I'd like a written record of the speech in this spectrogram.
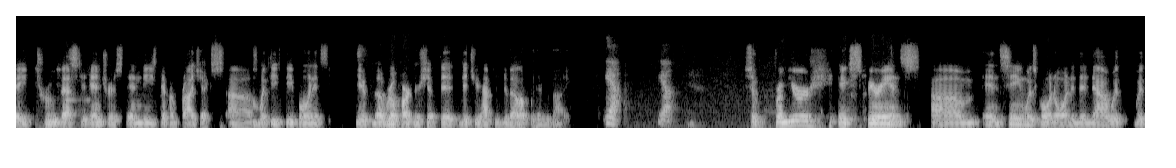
a true vested interest in these different projects, um, with these people. And it's you a real partnership that, that you have to develop with everybody. yeah yeah So from your experience um, and seeing what's going on, and then now with with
